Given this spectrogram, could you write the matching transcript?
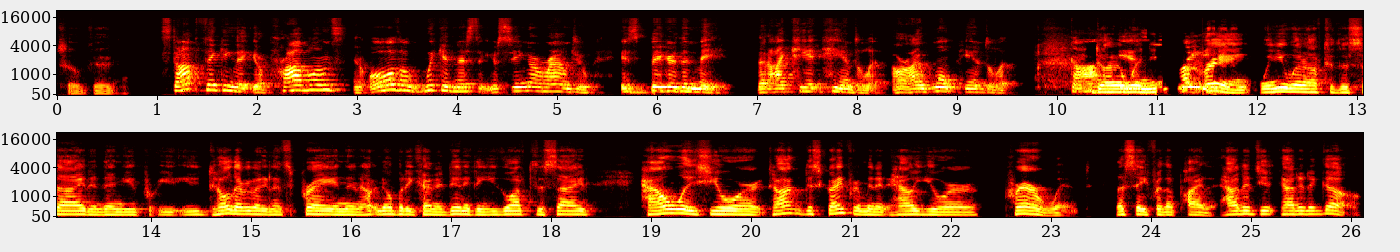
so good. Stop thinking that your problems and all the wickedness that you're seeing around you is bigger than me, that I can't handle it or I won't handle it. God Donna, when you mighty. were praying, when you went off to the side and then you you, you told everybody let's pray, and then nobody kind of did anything. You go off to the side. How was your talk? Describe for a minute how your prayer went. Let's say for the pilot. How did you? How did it go?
